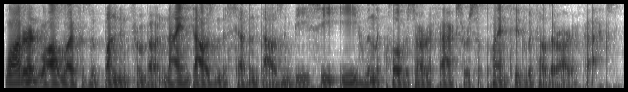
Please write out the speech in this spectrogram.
Water and wildlife was abundant from about 9000 to 7000 BCE when the Clovis artifacts were supplanted with other artifacts.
